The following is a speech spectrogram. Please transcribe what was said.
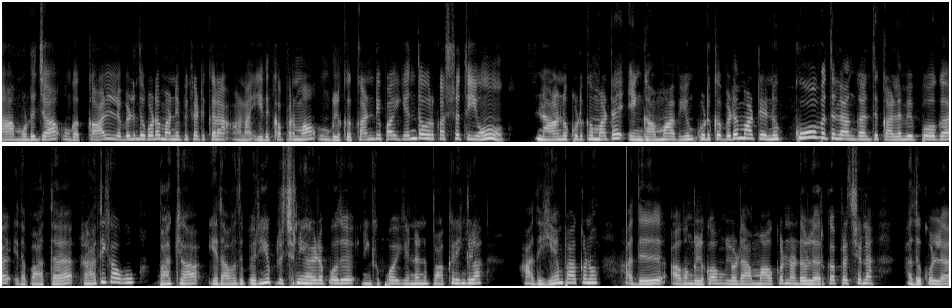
நான் முடிஞ்சால் உங்கள் காலில் விழுந்து கூட மன்னிப்பு கேட்டுக்கிறேன். ஆனால் இதுக்கப்புறமா உங்களுக்கு கண்டிப்பாக எந்த ஒரு கஷ்டத்தையும் நானும் கொடுக்க மாட்டேன் எங்கள் அம்மாவையும் கொடுக்க விட மாட்டேன்னு கோவத்தில் அங்கேருந்து கிளம்பி போக இதை பார்த்த ராதிகாவும் பாக்கியா ஏதாவது பெரிய பிரச்சனை ஆகிட போகுது நீங்கள் போய் என்னென்னு பார்க்குறீங்களா அது ஏன் பார்க்கணும்? அது அவங்களுக்கும் அவங்களோட அம்மாவுக்கும் நடுவில் இருக்க பிரச்சனை. அதுக்குள்ளே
